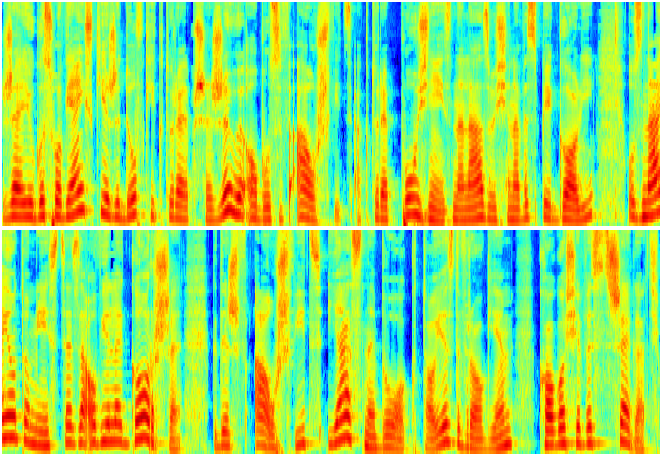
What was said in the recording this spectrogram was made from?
że jugosłowiańskie Żydówki, które przeżyły obóz w Auschwitz, a które później znalazły się na wyspie Goli, uznają to miejsce za o wiele gorsze, gdyż w Auschwitz jasne było, kto jest wrogiem, kogo się wystrzegać.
